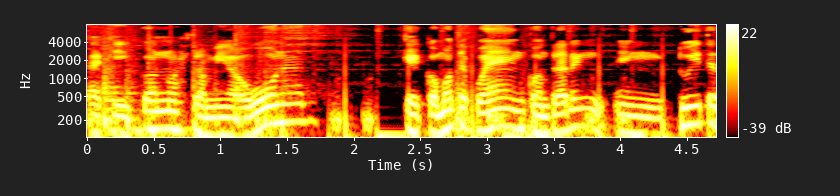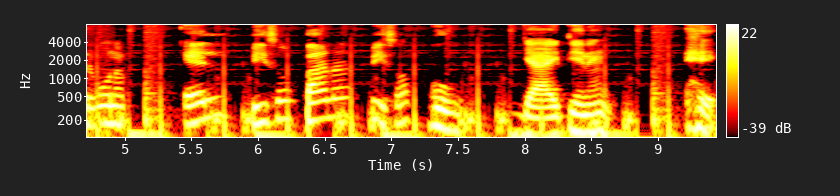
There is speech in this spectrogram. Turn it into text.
aquí con nuestro amigo Gunnar. Que cómo te pueden encontrar en, en Twitter, Gunnar. El piso, pana, piso, gun. Ya ahí tienen eh,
